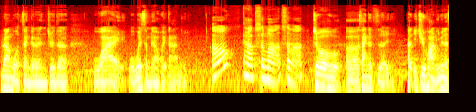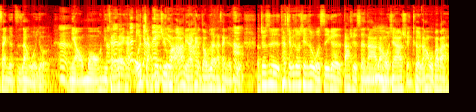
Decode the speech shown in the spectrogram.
让我整个人觉得 Why？我为什么要回答你？哦，他什么什么？就呃三个字而已。他一句话里面的三个字让我有鸟摸，嗯、你猜猜看，我讲这句话，然后你来看，你抓不出来那三个字，就是他前面都先说我是一个大学生啊，嗯、然后我现在要选课，然后我爸爸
